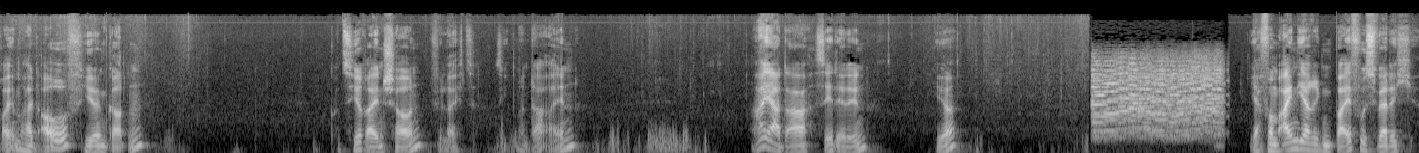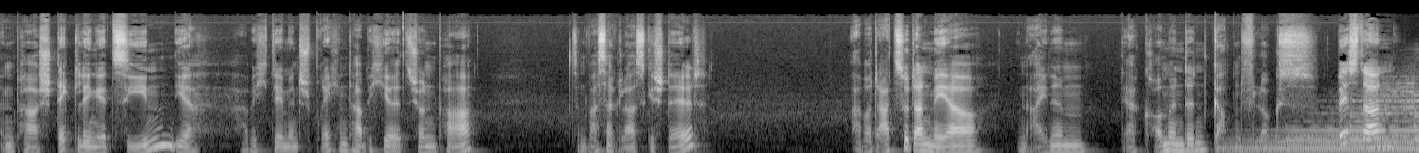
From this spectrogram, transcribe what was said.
Räumen halt auf hier im Garten. Kurz hier reinschauen, vielleicht sieht man da einen. Ah ja, da, seht ihr den? Hier. Ja, vom einjährigen Beifuß werde ich ein paar Stecklinge ziehen. Die habe ich dementsprechend, habe ich hier jetzt schon ein paar so ein Wasserglas gestellt. Aber dazu dann mehr in einem der kommenden Gartenvlogs. Bis dann!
